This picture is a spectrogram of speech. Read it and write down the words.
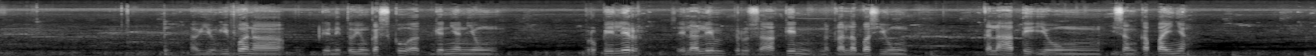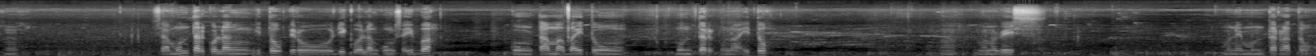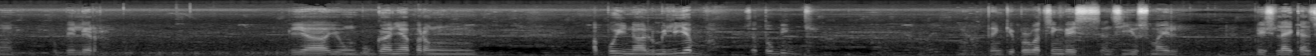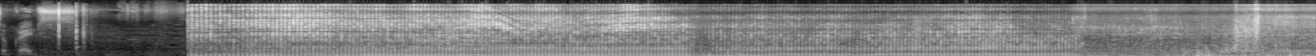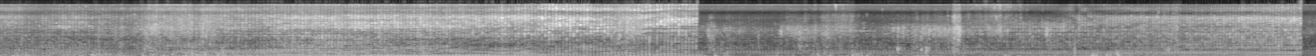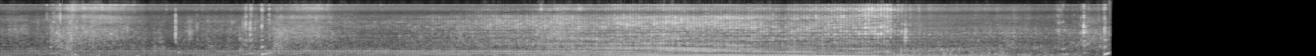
Ah, yung iba na ganito yung kasko at ganyan yung propeller sa ilalim. Pero sa akin, nakalabas yung kalahati yung isang kapay niya. Hmm. Sa muntar ko lang ito pero di ko alam kung sa iba kung tama ba itong muntar na ito. Hmm, ano guys? Muna yung muntar na to, oh, propeller. Kaya yung buga niya parang apoy na lumiliyab sa tubig. Thank you for watching guys and see you smile. Please like and subscribe.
